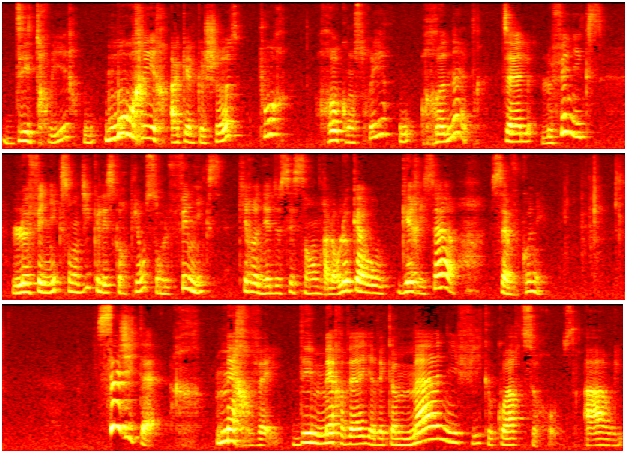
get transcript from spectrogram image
détruire ou mourir à quelque chose pour reconstruire ou renaître, tel le phénix. Le phénix, on dit que les scorpions sont le phénix qui renaît de ses cendres. Alors le chaos guérisseur, ça vous connaît. Sagittaire, merveille, des merveilles avec un magnifique quartz rose. Ah oui,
